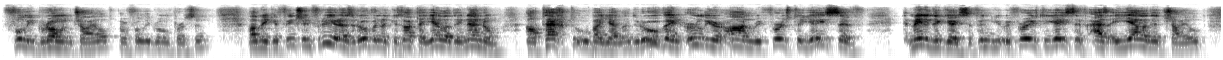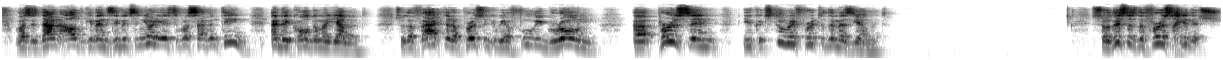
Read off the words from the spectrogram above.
fully grown child or fully grown person. Weil mir gefinchen früher, as Reuven hat gesagt, Yelad inenu, al techtu uba Yelad. Reuven earlier on refers to Yosef, Menedik Yosef, and refers to Yosef as a Yelad child. Was es dann alt given 17 years, Yosef was 17, and they called him a Yelad. So the fact that a person could be a fully grown uh, person, you could still refer to them as Yelad. So this is the first chiddush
